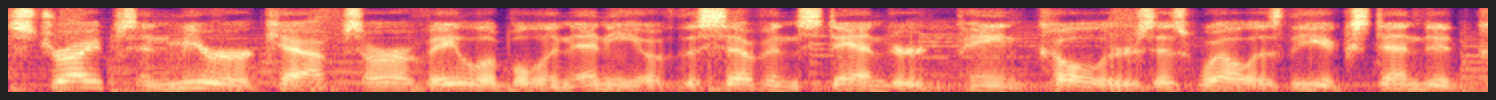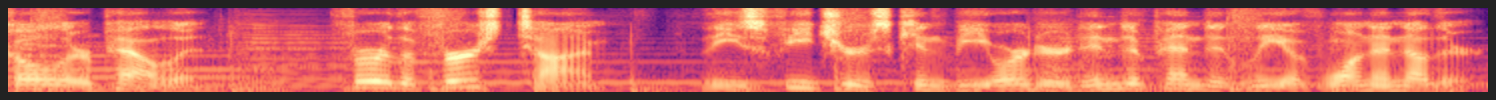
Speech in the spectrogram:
Stripes and mirror caps are available in any of the seven standard paint colors as well as the extended color palette. For the first time, these features can be ordered independently of one another.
